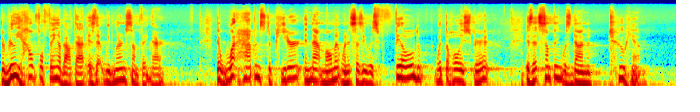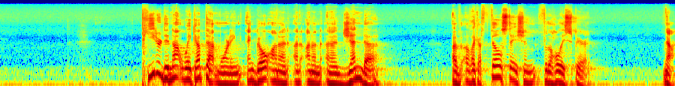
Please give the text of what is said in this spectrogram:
the really helpful thing about that is that we learn something there. That what happens to Peter in that moment when it says he was filled with the Holy Spirit is that something was done to him. Peter did not wake up that morning and go on an, an, on an, an agenda of, of like a fill station for the Holy Spirit. Now,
